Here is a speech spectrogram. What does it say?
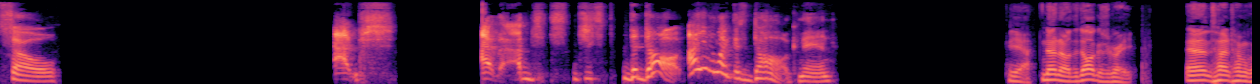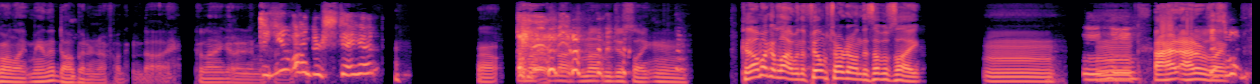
so I, I, I'm just, just the dog. I even like this dog, man. Yeah. No, no, the dog is great. And at the time, I'm going like, man, that dog better not fucking die because I ain't got it in. Do you understand? Well, I'm, not, I'm, not, I'm not- I'm just like, mm. Because I'm not gonna lie, when the film started on this, I was like, mm, hmm mm. I had, I I was This like, was-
